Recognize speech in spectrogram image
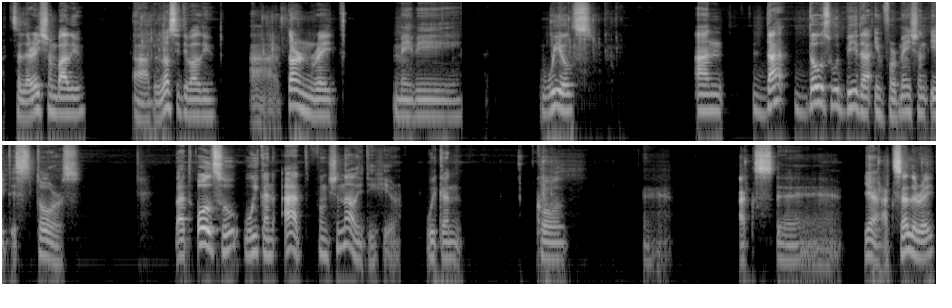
acceleration value, velocity value, turn rate, maybe wheels, and that those would be the information it stores. But also we can add functionality here. We can call uh, uh, yeah accelerate.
